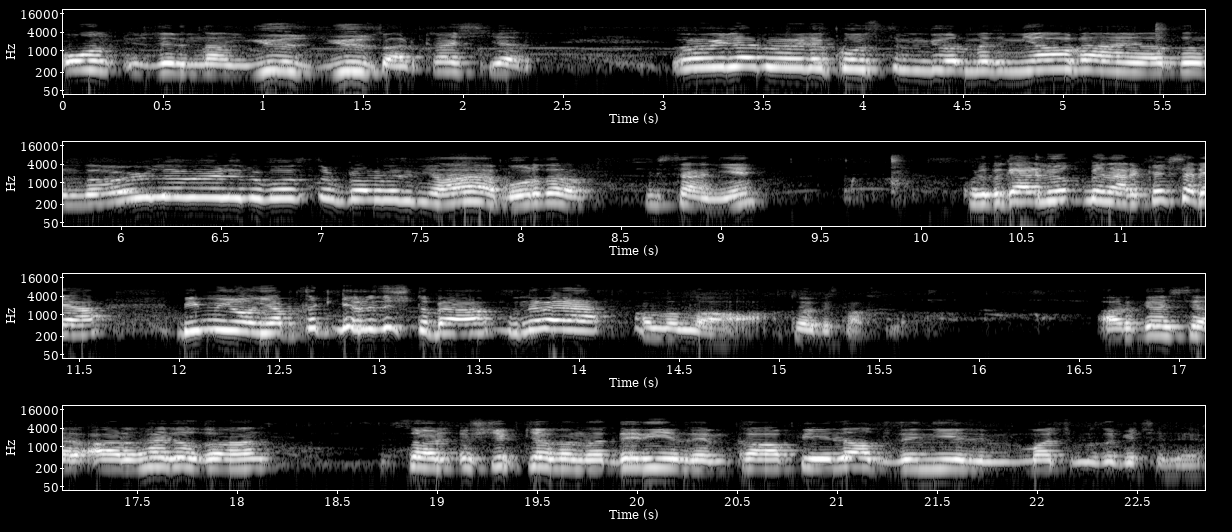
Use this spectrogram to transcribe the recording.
10 üzerinden 100 100 arkadaşlar. Öyle böyle kostüm görmedim ya ben hayatımda. Öyle böyle bir kostüm görmedim ya. Ha, bu arada bir saniye. Kulübe gelmeyi unutmayın arkadaşlar ya. 1 milyon yaptık geri düştü be. Bu ne be? Allah Allah. Tövbe estağfurullah. Arkadaşlar ar- hadi o zaman Search ışık yanına deneyelim. Kafiyeli adı deneyelim. Maçımıza geçelim.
